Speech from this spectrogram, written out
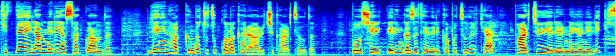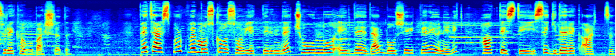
Kitle eylemleri yasaklandı. Lenin hakkında tutuklama kararı çıkartıldı. Bolşeviklerin gazeteleri kapatılırken parti üyelerine yönelik sürek avı başladı. Petersburg ve Moskova Sovyetlerinde çoğunluğu elde eden Bolşeviklere yönelik halk desteği ise giderek arttı.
